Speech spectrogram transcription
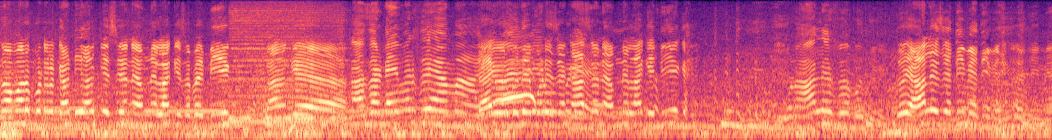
તો અમારા પટેલ ગાડી આગે છે ને અમને લાગે છે ભાઈ બીક કારણ કે કાસા ડ્રાઈવર છે આમાં. ડ્રાઈવર બધે પડે છે છે ને અમને લાગે બીક. હાલે છે બધું તો હાલે છે ધીમે ધીમે. ધીમે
